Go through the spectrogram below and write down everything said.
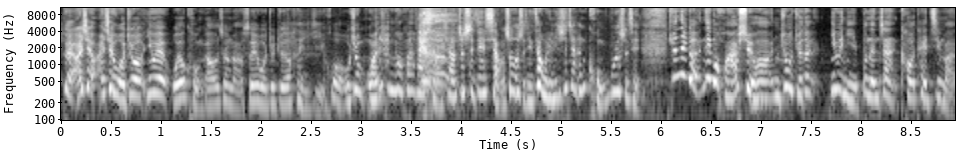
对，而且而且我就因为我有恐高症嘛，所以我就觉得很疑惑，我就完全没有办法想象这是件享受的事情，在我眼里是件很恐怖的事情。就那个那个滑雪哦，你就觉得因为你不能站靠太近嘛，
